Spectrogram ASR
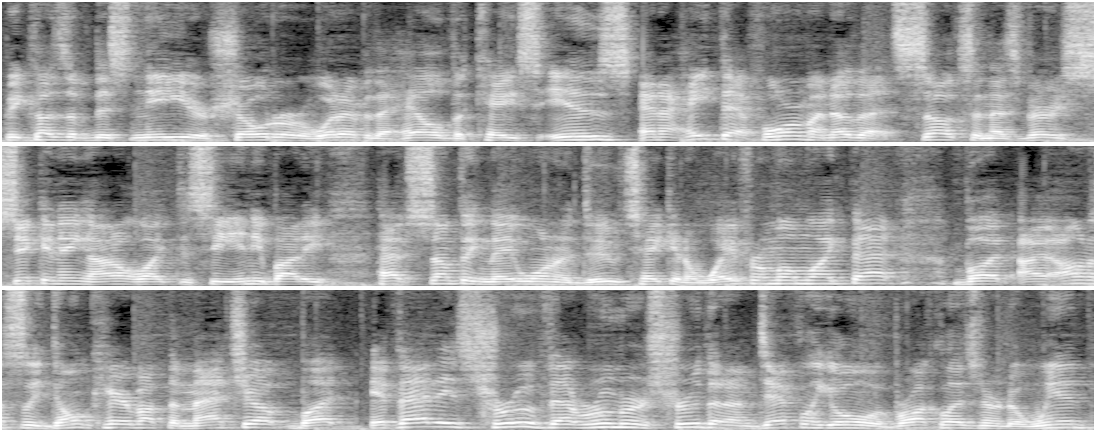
because of this knee or shoulder or whatever the hell the case is. And I hate that for him. I know that sucks and that's very sickening. I don't like to see anybody have something they want to do taken away from them like that, but I honestly don't care about the matchup, but if that is true, if that rumor is true, then I'm definitely going with Brock Lesnar to win,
